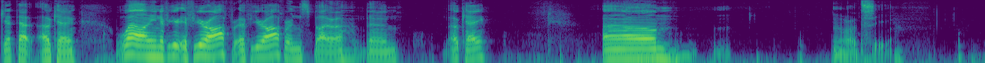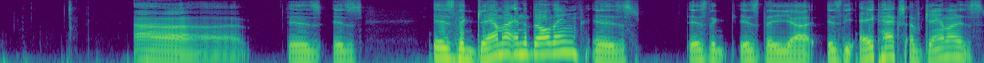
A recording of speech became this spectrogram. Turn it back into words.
Get that? Okay. Well, I mean, if you're if you're offer if you're offering Spira, then okay. Um, let's see. Uh, is is is the gamma in the building? Is is the is the uh, is the apex of gammas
